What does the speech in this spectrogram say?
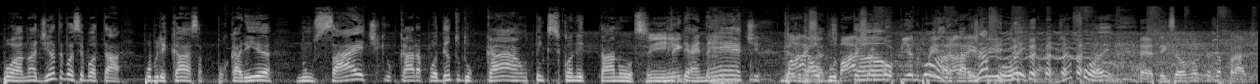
Porra, não adianta você botar, publicar essa porcaria num site que o cara, por dentro do carro, tem que se conectar no, Sim. na internet, Baixa- o botão. baixa a copia no Porra, pendrive. cara, já foi, cara, já foi. É, tem que ser uma coisa prática.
